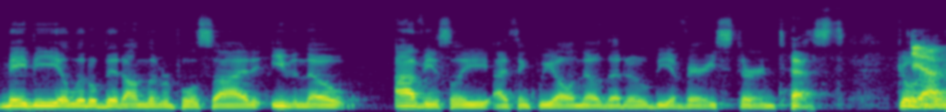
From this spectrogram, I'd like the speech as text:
maybe a little bit on Liverpool's side, even though obviously I think we all know that it'll be a very stern test going Yeah. to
